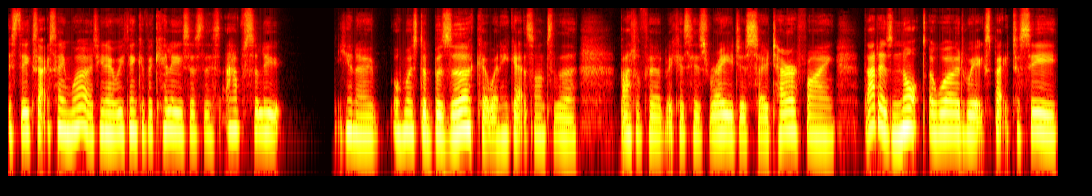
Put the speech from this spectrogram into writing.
It's the exact same word. You know, we think of Achilles as this absolute, you know, almost a berserker when he gets onto the battlefield because his rage is so terrifying. That is not a word we expect to see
